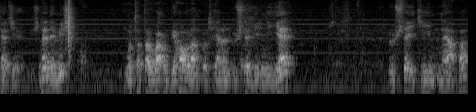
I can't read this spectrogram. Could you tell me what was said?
tercih etmiş. Ne demiş? Mutatavva'u biha olan öthiyanın üçte birini yer, üçte ikiyi ne yapar?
